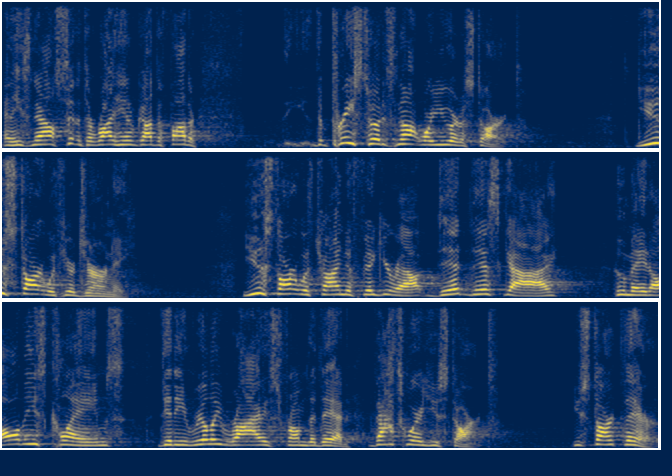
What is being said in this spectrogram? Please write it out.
and he's now sitting at the right hand of God the Father. The, priesthood is not where you are to start. You start with your journey. You start with trying to figure out did this guy who made all these claims, did he really rise from the dead? That's where you start. You start there.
